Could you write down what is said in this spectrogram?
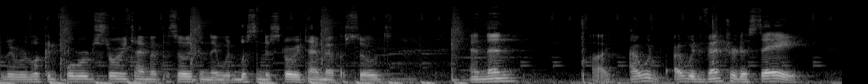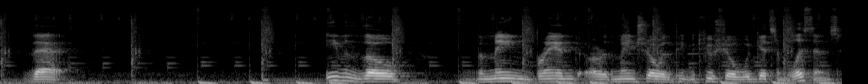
they were looking forward to story time episodes and they would listen to story time episodes. And then I, I would I would venture to say that even though the main brand or the main show or the Pete McHugh show would get some listens,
